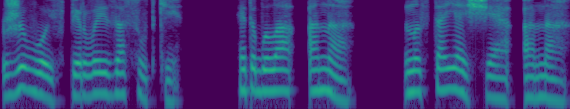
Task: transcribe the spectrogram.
живой впервые за сутки. Это была она, настоящая она.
